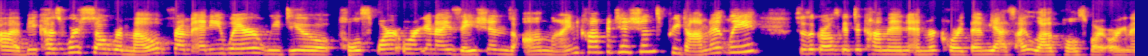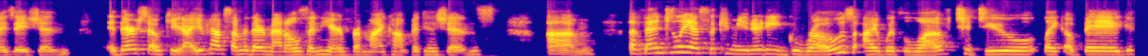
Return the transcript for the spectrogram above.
Uh, because we're so remote from anywhere, we do pole sport organizations online competitions predominantly. So the girls get to come in and record them. Yes, I love pole sport organizations. They're so cute. I even have some of their medals in here from my competitions. Um, eventually, as the community grows, I would love to do like a big,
